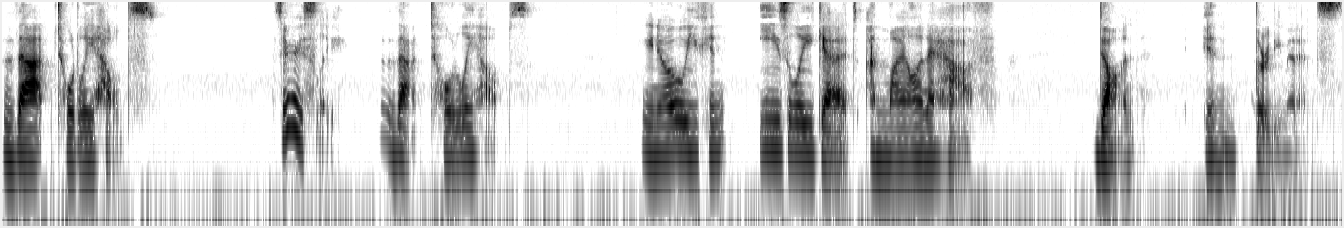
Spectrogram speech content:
that totally helps. Seriously, that totally helps. You know, you can easily get a mile and a half done in 30 minutes.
